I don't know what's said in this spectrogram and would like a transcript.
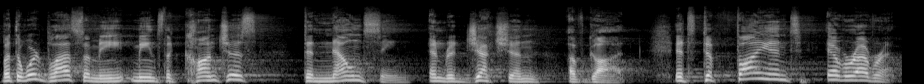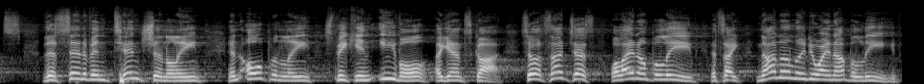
But the word blasphemy means the conscious denouncing and rejection of God. It's defiant irreverence, the sin of intentionally and openly speaking evil against God. So it's not just, well, I don't believe. It's like, not only do I not believe,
